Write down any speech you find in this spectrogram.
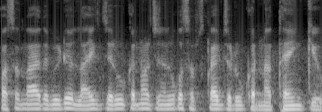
पसंद आया तो वीडियो लाइक ज़रूर करना और चैनल को सब्सक्राइब ज़रूर करना। थैंक यू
